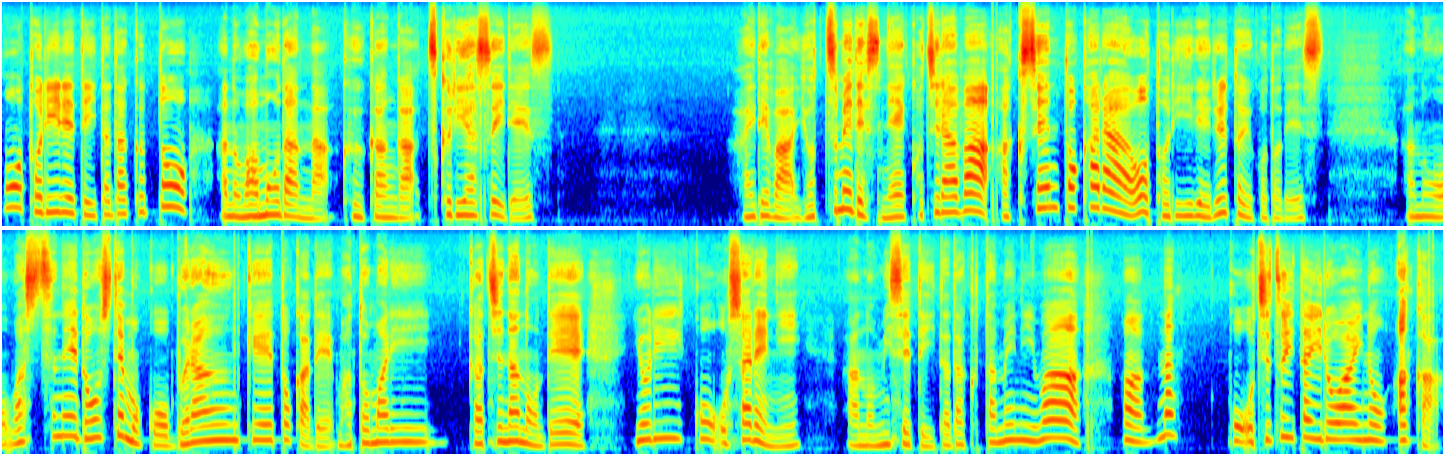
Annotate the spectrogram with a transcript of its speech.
を取り入れていただくとあの和モダンな空間が作りやすいです。はいでは4つ目ですね。こちらはアクセントカラーを取り入れるということです。あの和室ねどうしてもこうブラウン系とかでまとまりがちなのでよりこうおしゃれにあの見せていただくためには、まあ、なんこう落ち着いた色合いの赤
